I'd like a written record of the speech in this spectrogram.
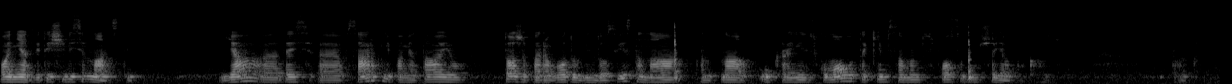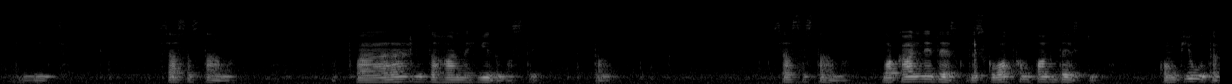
О, ні, 2018. Я е, десь е, в серпні, пам'ятаю, теж переводив Windows Vista на, на українську мову таким самим способом, що я показую. Так, дивіться. Вся система. Перегляд загальних відомостей. Так. Вся система. Локальний диск, дисковод компакт дисків, комп'ютер.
